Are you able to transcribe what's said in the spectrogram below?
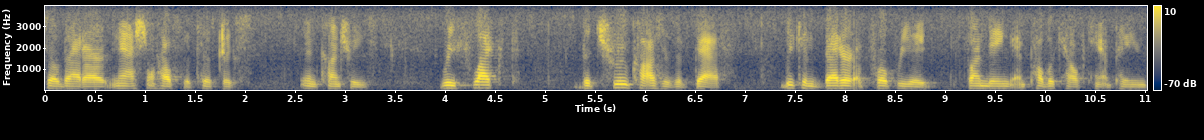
so that our national health statistics in countries reflect the true causes of death, we can better appropriate funding and public health campaigns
